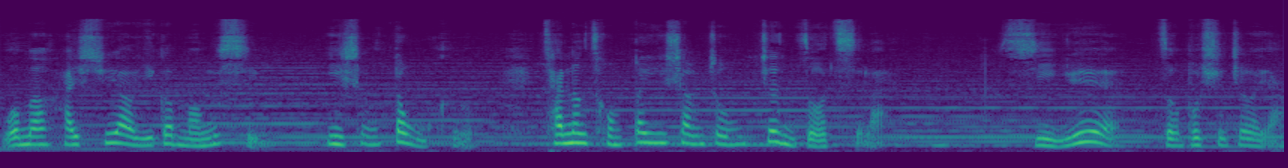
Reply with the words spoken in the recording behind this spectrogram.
我们还需要一个猛醒。一声动喝，才能从悲伤中振作起来。喜悦则不是这样，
